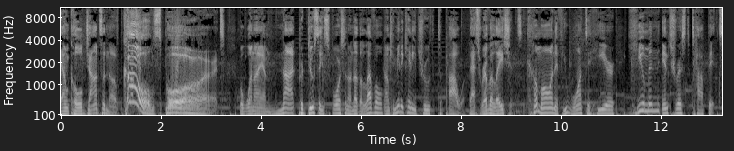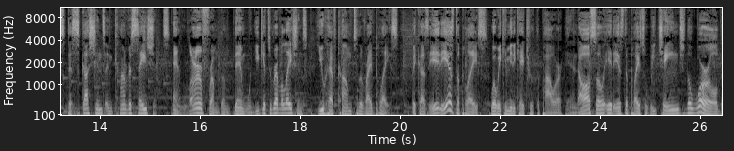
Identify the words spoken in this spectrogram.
I'm Cole Johnson of Cole Sports. But when I am not producing sports on another level, I'm communicating truth to power. That's revelations. Come on if you want to hear human interest topics, discussions, and conversations and learn from them, then when you get to Revelations, you have come to the right place because it is the place where we communicate truth to power. And also it is the place where we change the world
